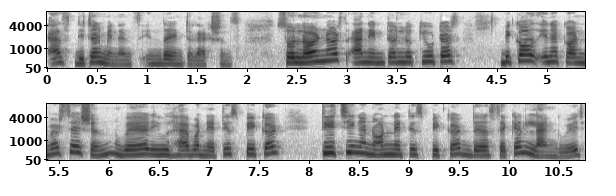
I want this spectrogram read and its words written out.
as determinants in the interactions. So, learners and interlocutors because in a conversation where you have a native speaker teaching a non-native speaker their second language,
